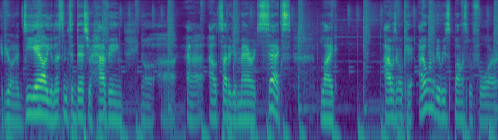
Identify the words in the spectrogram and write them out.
if you're on a DL, you listen to this, you're having, you know, uh, uh, outside of your marriage sex, like, I was like, okay, I want to be responsible for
